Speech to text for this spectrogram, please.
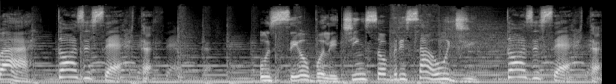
Ar, Dose Certa. O seu boletim sobre saúde. Dose Certa.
